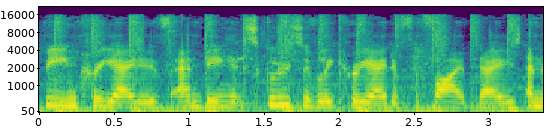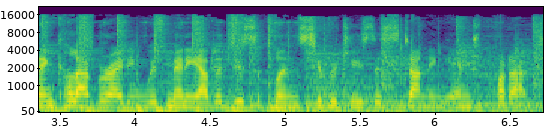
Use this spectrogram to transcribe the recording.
being creative and being exclusively creative for five days and then collaborating with many other disciplines to produce a stunning end product.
